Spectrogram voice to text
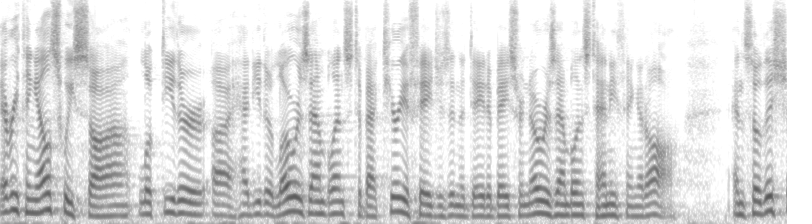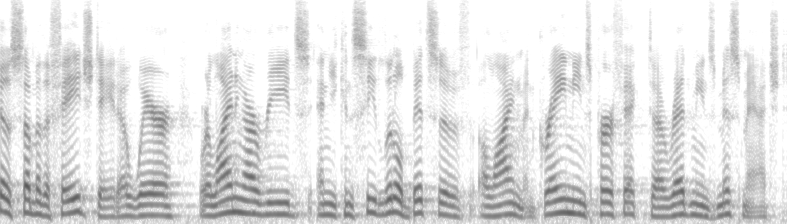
Everything else we saw looked either, uh, had either low resemblance to bacteriophages in the database or no resemblance to anything at all. And so this shows some of the phage data where we're aligning our reads and you can see little bits of alignment. Gray means perfect, uh, red means mismatched.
